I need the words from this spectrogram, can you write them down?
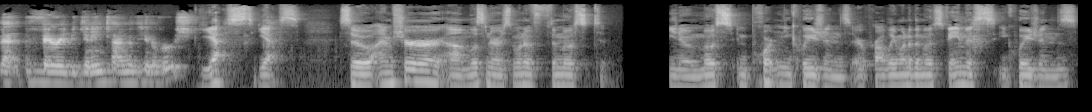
that very beginning time of the universe? Yes, yes. So I'm sure um, listeners, one of the most you know most important equations, or probably one of the most famous equations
